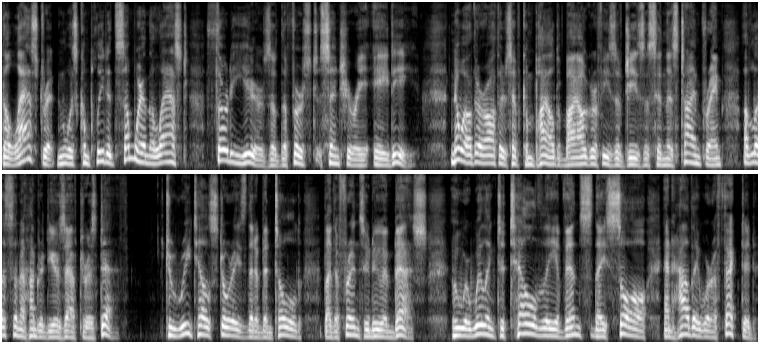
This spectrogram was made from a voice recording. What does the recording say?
the last written was completed somewhere in the last 30 years of the first century AD. No other authors have compiled biographies of Jesus in this time frame of less than a hundred years after his death. to retell stories that have been told by the friends who knew him best, who were willing to tell the events they saw and how they were affected,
